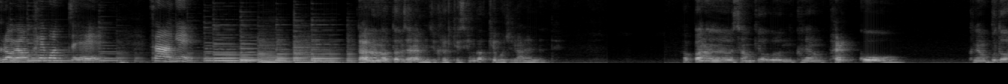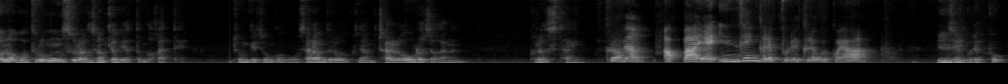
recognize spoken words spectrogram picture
그러면 세 번째 사항에 나는 어떤 사람인지 그렇게 생각해 보진 않았는데. 아빠는 성격은 그냥 밝고 그냥 묻어놓고 두루뭉술한 성격이었던 것 같아. 좋은 게 좋은 거고 사람들하고 그냥 잘 어우러져 가는 그런 스타일 그러면 아빠의 인생 그래프를 그려볼 거야. 인생 그래프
